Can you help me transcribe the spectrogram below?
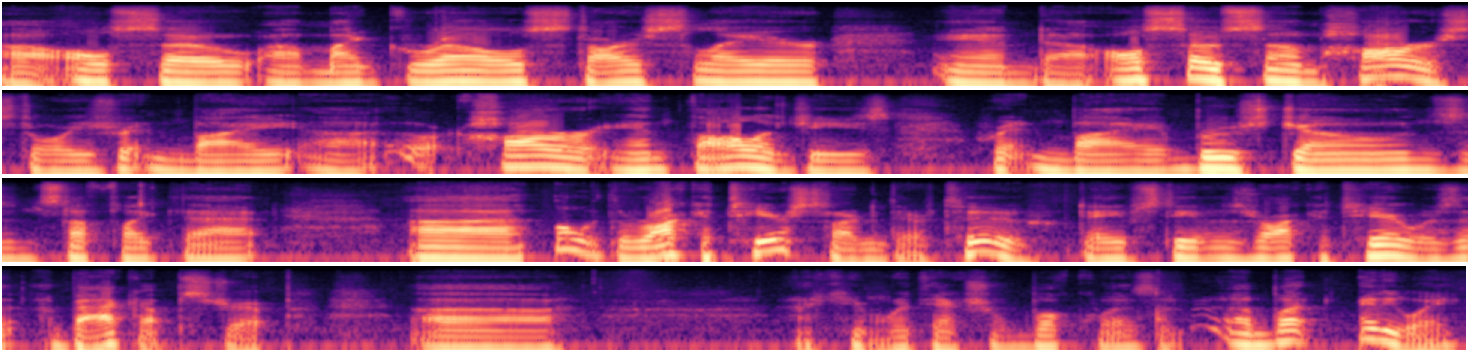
uh, also uh, Mike Grell, Star Slayer, and uh, also some horror stories written by uh, horror anthologies written by Bruce Jones and stuff like that. Uh, oh, the Rocketeer started there too. Dave Stevens' Rocketeer was a backup strip. Uh, I can't remember what the actual book was, but anyway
